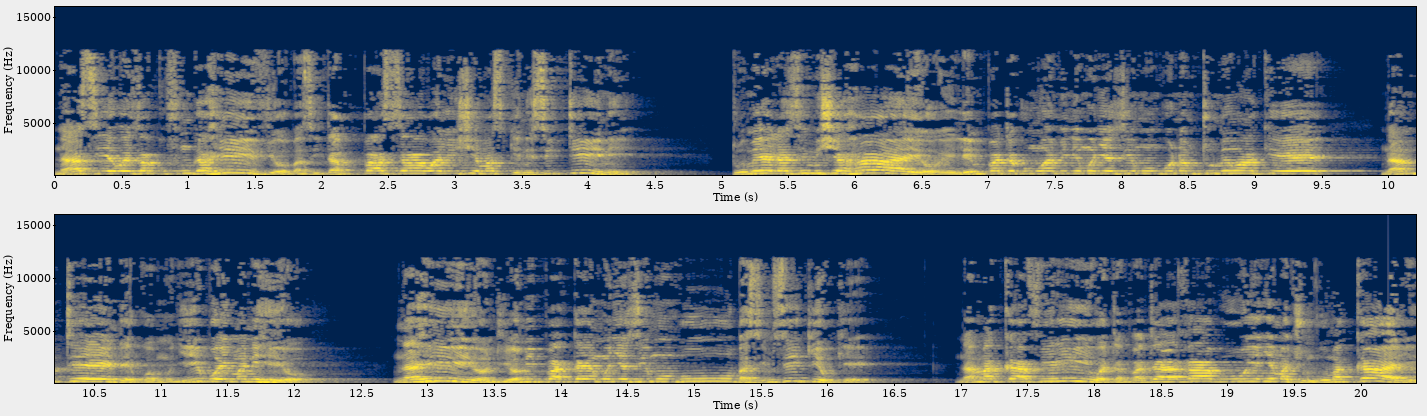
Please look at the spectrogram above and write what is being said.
Na asiyeweza kufunga hivyo basi tampasa walishe maskini sitini. Tumeyalazimisha hayo ili mpate kumwamini Mwenyezi Mungu na mtume wake na mtende kwa mujibu wa imani hiyo. Na hiyo ndiyo mipaka ya Mwenyezi Mungu basi msikiuke na makafiri watapata adhabu yenye machungu makali.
